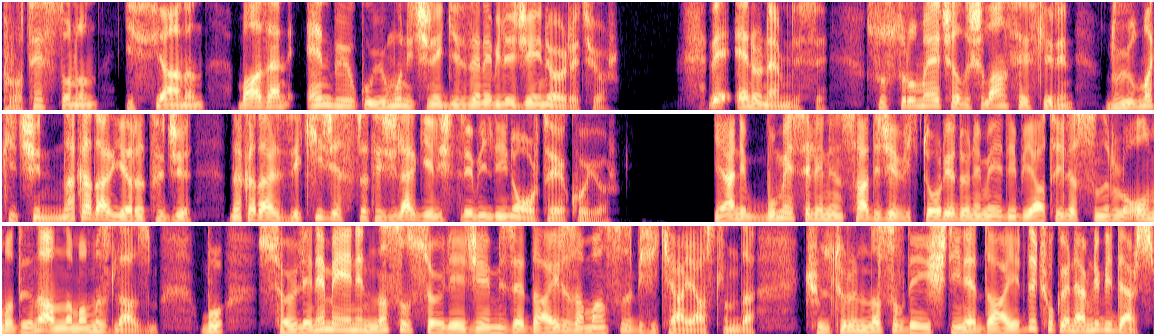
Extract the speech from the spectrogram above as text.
protestonun, isyanın, bazen en büyük uyumun içine gizlenebileceğini öğretiyor. Ve en önemlisi, susturulmaya çalışılan seslerin duyulmak için ne kadar yaratıcı, ne kadar zekice stratejiler geliştirebildiğini ortaya koyuyor. Yani bu meselenin sadece Victoria dönemi edebiyatıyla sınırlı olmadığını anlamamız lazım. Bu söylenemeyeni nasıl söyleyeceğimize dair zamansız bir hikaye aslında. Kültürün nasıl değiştiğine dair de çok önemli bir ders.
